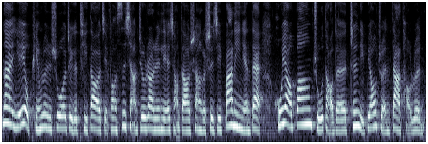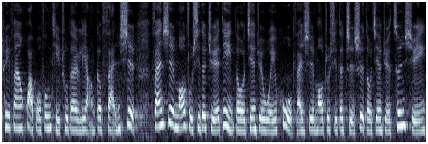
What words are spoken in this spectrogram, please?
那也有评论说，这个提到解放思想，就让人联想到上个世纪八零年代胡耀邦主导的真理标准大讨论，推翻华国锋提出的两个凡是：凡是毛主席的决定都坚决维护，凡是毛主席的指示都坚决遵循。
